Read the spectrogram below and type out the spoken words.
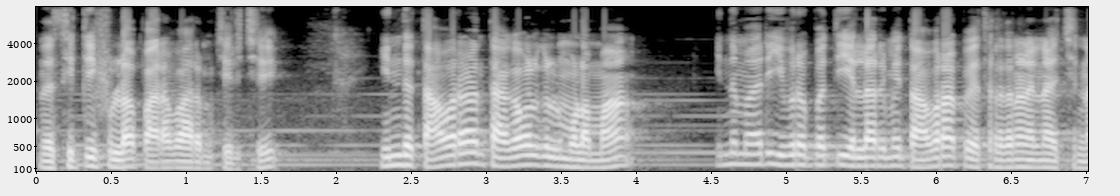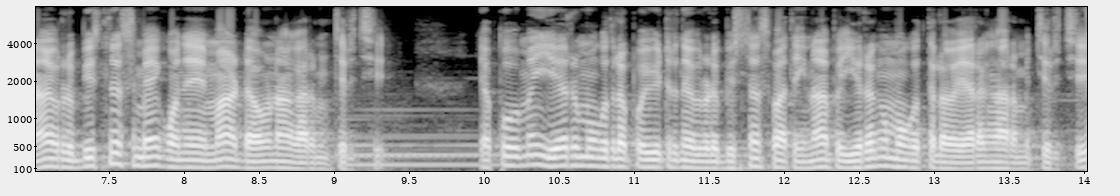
இந்த சிட்டி ஃபுல்லாக பரவ ஆரம்பிச்சிருச்சு. இந்த தவறான தகவல்கள் மூலமாக இந்த மாதிரி இவரை பற்றி எல்லாருமே தவறாக பேசுகிறதுனால என்னாச்சுன்னா இவரோட பிஸ்னஸுமே கொஞ்சமாக டவுன் ஆக ஆரம்பிச்சிருச்சு. எப்போவுமே ஏறுமுகத்தில் போயிட்டு இருந்த இவரோட பிஸ்னஸ் பார்த்திங்கன்னா இப்போ இறங்கு முகத்தில் இறங்க ஆரம்பிச்சிருச்சு.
